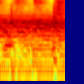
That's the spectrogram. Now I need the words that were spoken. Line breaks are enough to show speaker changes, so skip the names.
jumping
